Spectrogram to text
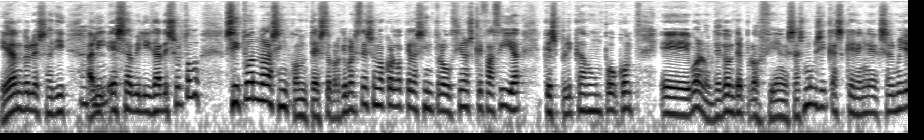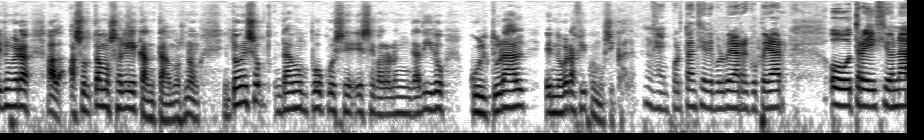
e dándoles allí, uh -huh. ali esa habilidade, sobre todo situándolas en contexto, porque Mercedes me acordo que las introduccións que facía, que explicaba un pouco, eh, bueno, de onde procedían esas músicas, que eran esas mulleres, non era, ala, asoltamos ali e cantamos, non. Entón, eso daba un pouco ese, ese valor engadido cultural, etnográfico e musical. A importancia de volver a recuperar o tradicional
